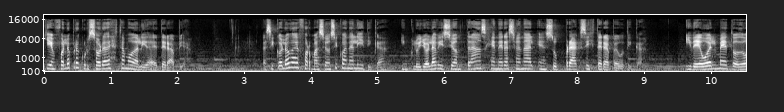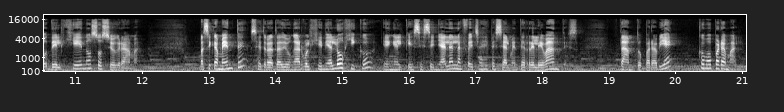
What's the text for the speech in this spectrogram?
quien fue la precursora de esta modalidad de terapia. La psicóloga de formación psicoanalítica incluyó la visión transgeneracional en su praxis terapéutica. Ideó el método del genosociograma, Básicamente se trata de un árbol genealógico en el que se señalan las fechas especialmente relevantes, tanto para bien como para mal.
